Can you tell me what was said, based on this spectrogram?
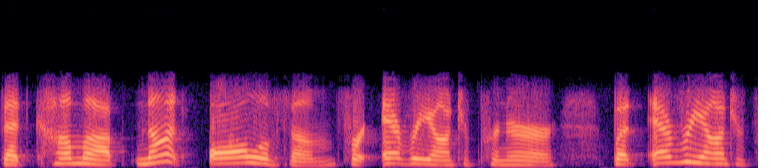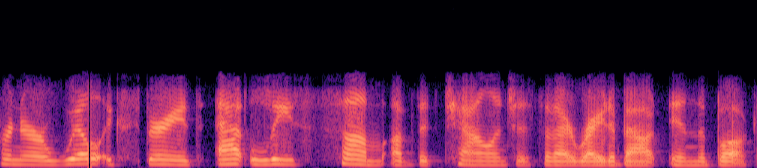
that come up. Not all of them for every entrepreneur, but every entrepreneur will experience at least some of the challenges that I write about in the book.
